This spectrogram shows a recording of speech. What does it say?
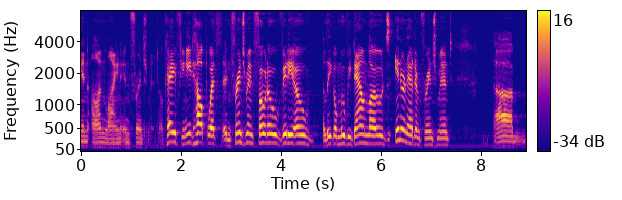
in online infringement. Okay, if you need help with infringement, photo, video, illegal movie downloads, internet infringement, um,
